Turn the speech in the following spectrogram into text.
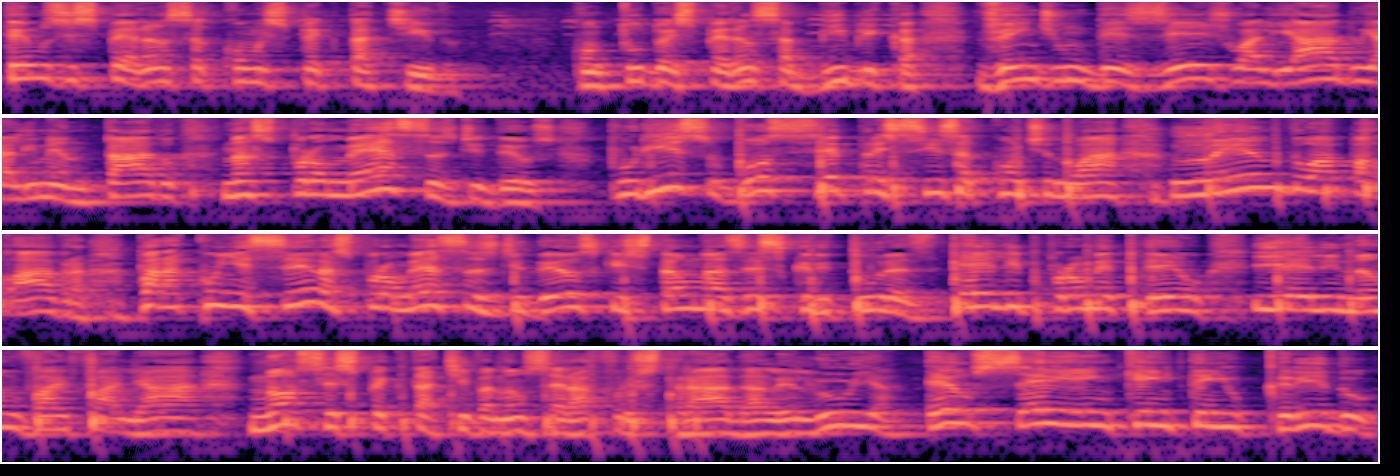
temos esperança como expectativa. Contudo, a esperança bíblica vem de um desejo aliado e alimentado nas promessas de Deus. Por isso, você precisa continuar lendo a palavra para conhecer as promessas de Deus que estão nas Escrituras. Ele prometeu e ele não vai falhar. Nossa expectativa não será frustrada. Aleluia. Eu sei em quem tenho crido.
